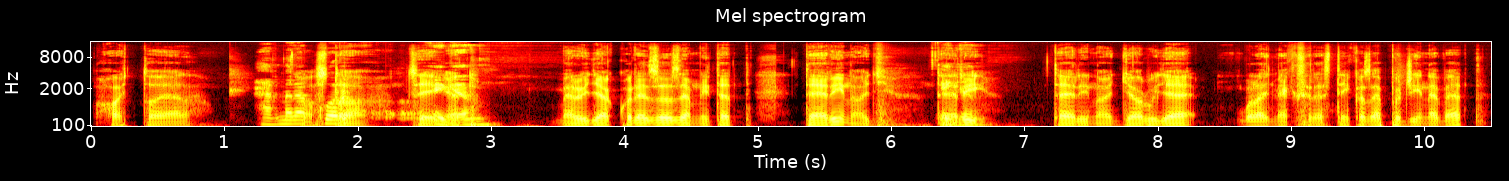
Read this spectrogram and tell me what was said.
hagyta el hát mert azt akkor, a céget. Igen. Mert ugye akkor ez az említett Terry nagy, Terry, Igen. Terry nagyjal ugye valahogy megszerezték az Apogee nevet.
